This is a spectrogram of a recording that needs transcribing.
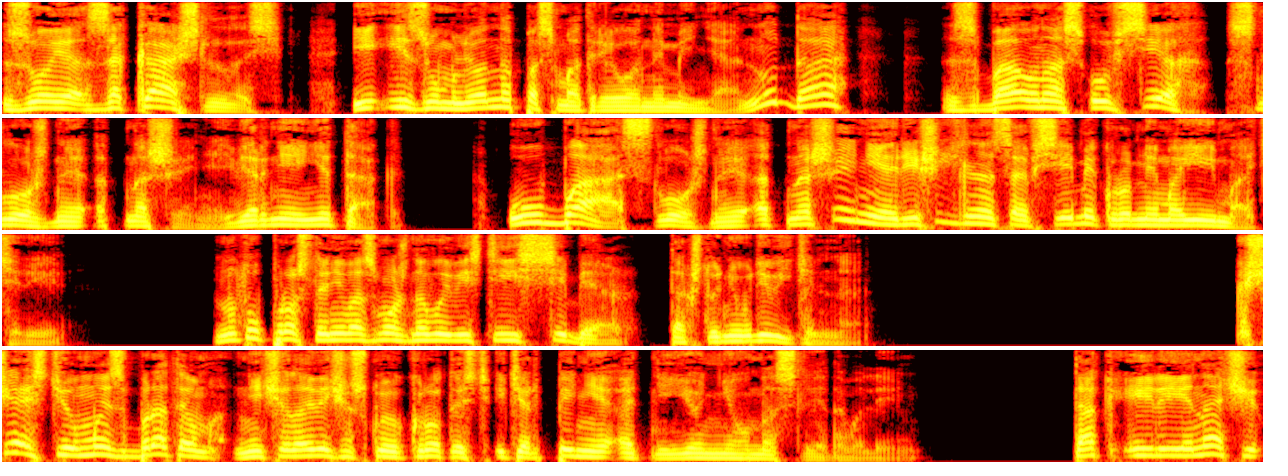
Зоя закашлялась и изумленно посмотрела на меня. Ну да, с Ба у нас у всех сложные отношения, вернее, не так. У Ба сложные отношения решительно со всеми, кроме моей матери. Ну тут просто невозможно вывести из себя, так что неудивительно. К счастью, мы с братом нечеловеческую кротость и терпение от нее не унаследовали. Так или иначе,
